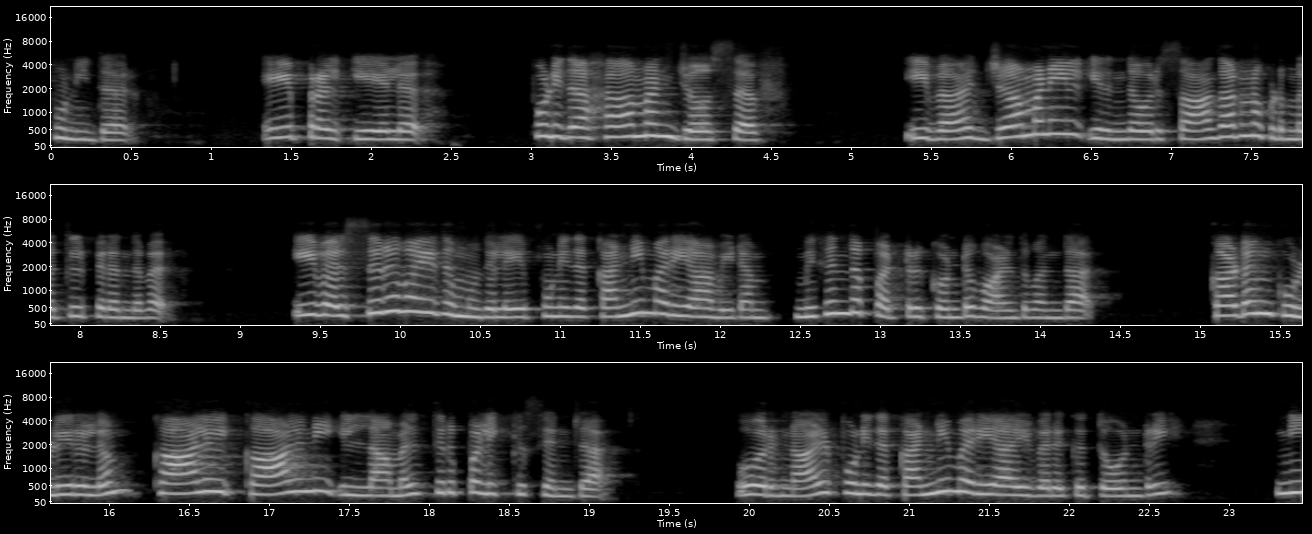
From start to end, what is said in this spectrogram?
புனிதர். ஏப்ரல் ஏழு புனித ஹர்மன் ஜோசப். இவர் ஜெர்மனியில் இருந்த ஒரு சாதாரண குடும்பத்தில் பிறந்தவர். இவர் சிறுவயது முதலே புனித கன்னிமரியாவிடம் மிகுந்த பற்று கொண்டு வாழ்ந்து வந்தார். கடுங்குளிரிலும் காலில் காலனி இல்லாமல் திருப்பலிக்கு சென்றார். ஒரு நாள் புனித கன்னிமரியா இவருக்கு தோன்றி நீ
